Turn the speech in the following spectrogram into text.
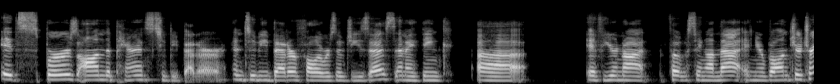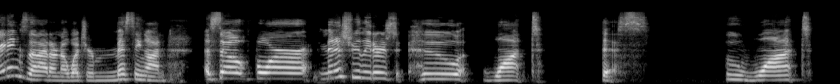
it spurs on the parents to be better and to be better followers of jesus. And i think uh if you're not focusing on that in your volunteer trainings then i don't know what you're missing on. So for ministry leaders who want this who want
